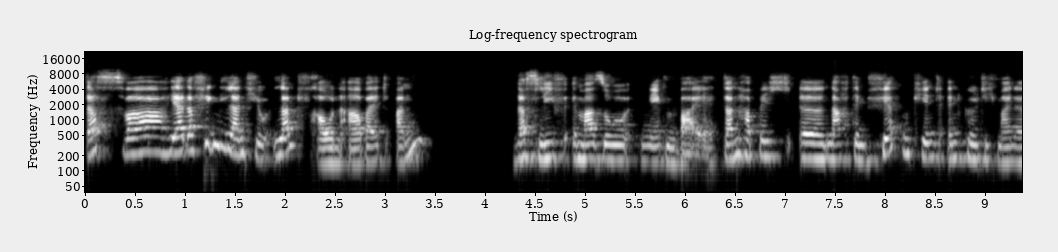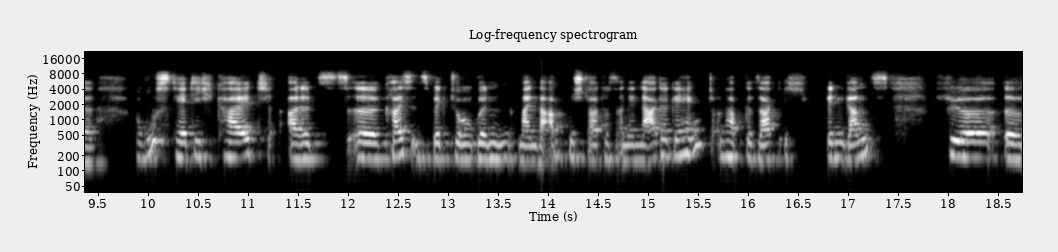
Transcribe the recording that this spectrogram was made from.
Das war, ja, da fing die Land Landfrauenarbeit an. Das lief immer so nebenbei. Dann habe ich äh, nach dem vierten Kind endgültig meine Berufstätigkeit als äh, Kreisinspektorin, meinen Beamtenstatus an den Nagel gehängt und habe gesagt, ich bin ganz für äh,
